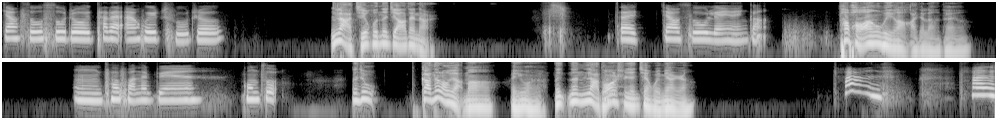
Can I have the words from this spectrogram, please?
江苏苏州，他在安徽滁州，你俩结婚的家在哪儿？在江苏连云港。他跑安徽干啥去了？他呀？嗯，他跑那边工作。那就干那老远吗？哎呦我呀，那那你俩多长时间见回面啊？他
